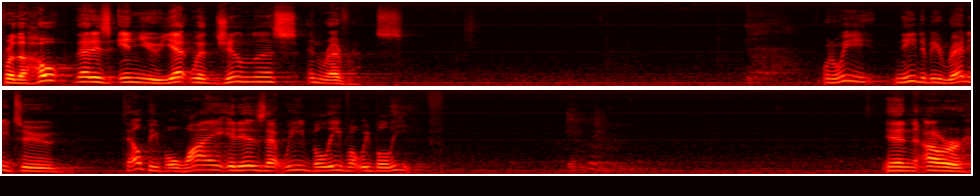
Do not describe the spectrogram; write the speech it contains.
for the hope that is in you, yet with gentleness and reverence. When we need to be ready to tell people why it is that we believe what we believe. In our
